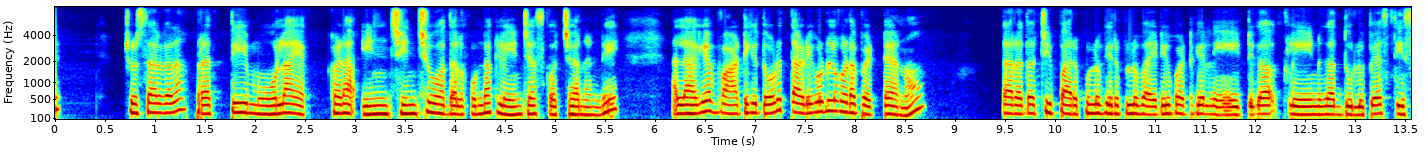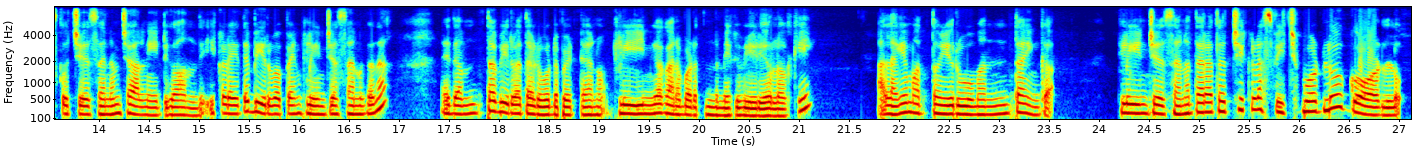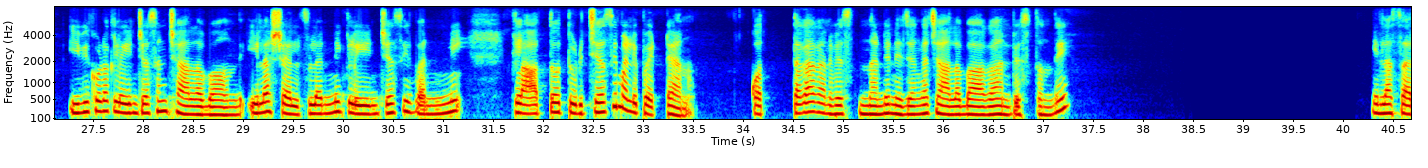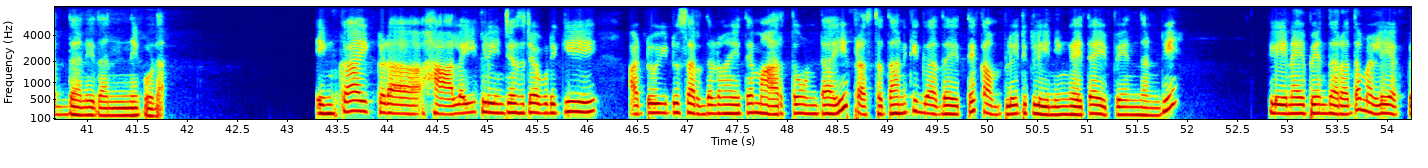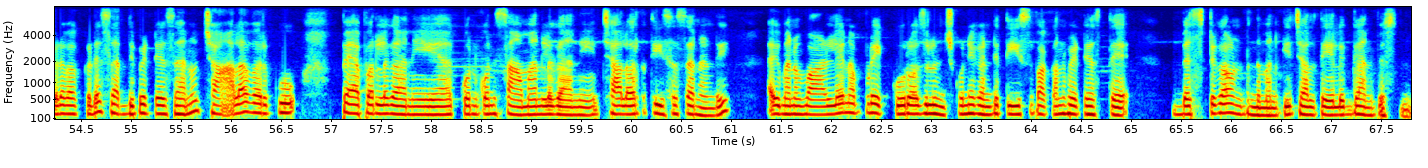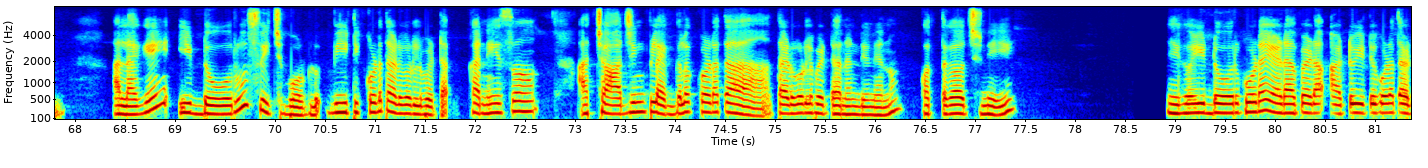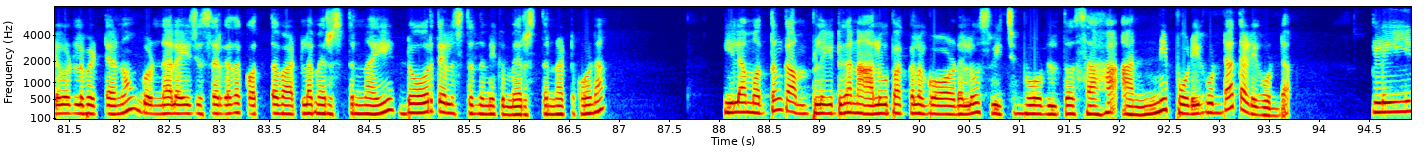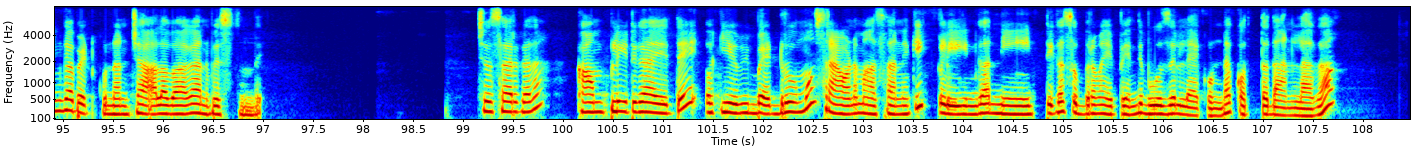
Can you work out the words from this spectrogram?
చూసారు కదా ప్రతి మూల ఎక్కడ ఇంచించు వదలకుండా క్లీన్ చేసుకొచ్చానండి. అలాగే వాటికి తోడు తడిగుడ్లు కూడా పెట్టాను. తర్వాత వచ్చి పరుపులు గిరుపులు బయటికి పట్టుకెళ్ళి నీట్గా క్లీన్గా దులిపేసి తీసుకొచ్చేసాను. చాలా నీట్గా ఉంది. ఇక్కడైతే బీరువా పైన క్లీన్ చేశాను కదా ఇదంతా బీరువా తడిగుడ్డ పెట్టాను. క్లీన్గా కనబడుతుంది మీకు వీడియోలోకి. అలాగే మొత్తం ఈ రూమ్ అంతా ఇంకా క్లీన్ చేశాను. తర్వాత వచ్చి ఇక్కడ స్విచ్ బోర్డులు గోడలు. ఇవి కూడా క్లీన్ చేసాను చాలా బాగుంది. ఇలా షెల్ఫ్లన్నీ క్లీన్ చేసి ఇవన్నీ క్లాత్తో తుడిచేసి మళ్ళీ పెట్టాను. కొత్తగా కనిపిస్తుందండి నిజంగా చాలా బాగా అనిపిస్తుంది. ఇలా సర్దాను ఇదన్నీ కూడా. ఇంకా ఇక్కడ హాల్ అయ్యి క్లీన్ చేసేటప్పటికి అటు ఇటు సర్దడం అయితే మారుతూ ఉంటాయి. ప్రస్తుతానికి గది అయితే కంప్లీట్ క్లీనింగ్ అయితే అయిపోయిందండి. క్లీన్ అయిపోయిన తర్వాత మళ్ళీ ఎక్కడవక్కడే సర్ది పెట్టేశాను. చాలా వరకు పేపర్లు కానీ కొన్ని కొన్ని సామాన్లు కానీ చాలా వరకు తీసేసానండి అవి మనం వాడలేనప్పుడు ఎక్కువ రోజులు ఉంచుకునే కంటే తీసి పక్కన పెట్టేస్తే బెస్ట్గా ఉంటుంది మనకి. చాలా తేలిగ్గా అనిపిస్తుంది. అలాగే ఈ డోరు స్విచ్ బోర్డులు వీటికి కూడా తడిగొడలు పెట్టా. కనీసం ఆ ఛార్జింగ్ ప్లగ్లకు కూడా తడిగొడలు పెట్టానండి నేను. కొత్తగా వచ్చినాయి. ఇగో ఈ డోర్ కూడా ఎడాపెడ అటు ఇటు కూడా తడిగుడ్లు పెట్టాను. గుండాలు అవి చూసారు కదా కొత్త వాటిలో మెరుస్తున్నాయి. డోర్ తెలుస్తుంది మీకు మెరుస్తున్నట్టు కూడా. ఇలా మొత్తం కంప్లీట్గా నాలుగు పక్కల గోడలు స్విచ్ బోర్డులతో సహా అన్ని పొడిగుడ్డ తడిగుడ్డ క్లీన్గా పెట్టుకున్నాను. చాలా బాగా అనిపిస్తుంది. చూసారు కదా కంప్లీట్గా అయితే ఒక బెడ్రూము శ్రావణ మాసానికి క్లీన్గా నీట్గా శుభ్రం అయిపోయింది. బూజులు లేకుండా కొత్త దానిలాగా.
